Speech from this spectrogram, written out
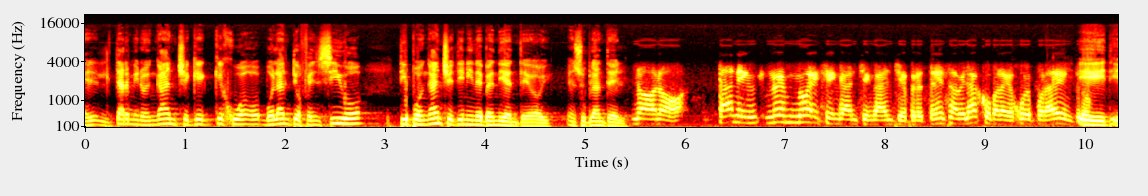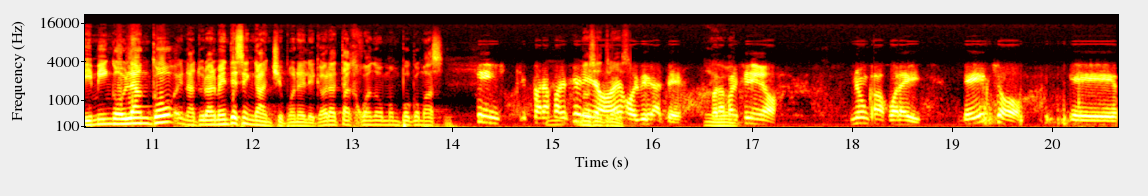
el término enganche, qué, qué jugador- volante ofensivo tipo enganche tiene Independiente hoy en su plantel? No, no. Tan en- no, es, no es enganche, enganche, pero tenés a Velasco para que juegue por adentro. Y, y Mingo Blanco, eh, naturalmente, es enganche, ponele, que ahora está jugando un poco más. Sí, para Falcioni Más no, atrás. eh, olvídate. Para va. Falcioni no. Nunca va a jugar ahí. De hecho, eh,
